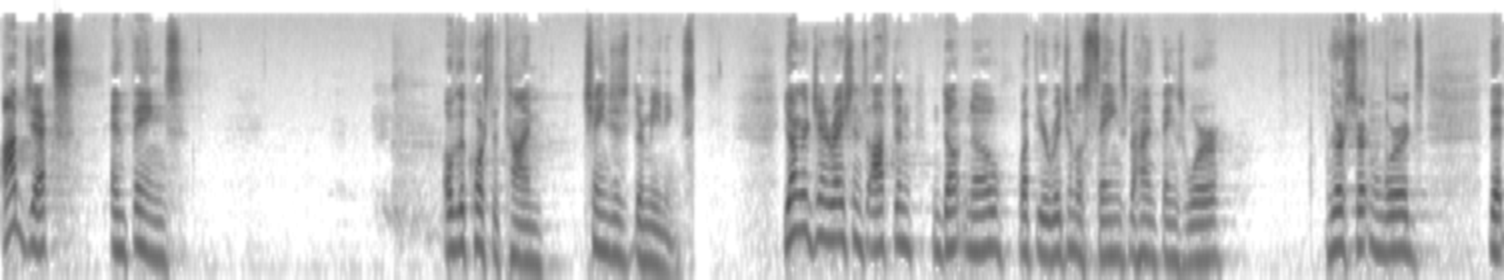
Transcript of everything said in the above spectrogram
objects and things over the course of time changes their meanings. Younger generations often don't know what the original sayings behind things were. there are certain words that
